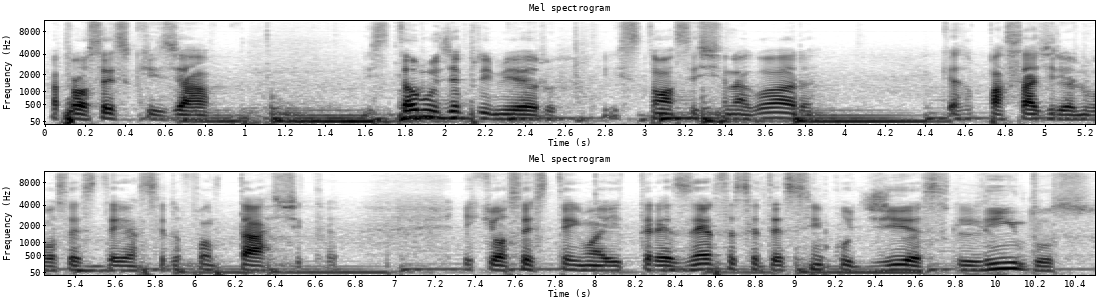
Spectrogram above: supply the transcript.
Mas para vocês que já estão no dia primeiro e estão assistindo agora, que a passagem de ano vocês tenha sido fantástica e que vocês tenham aí 365 dias lindos,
